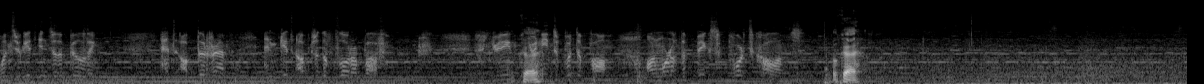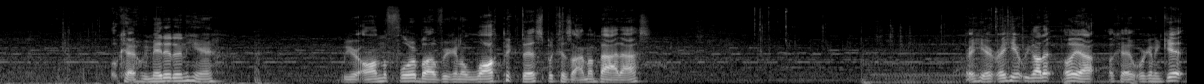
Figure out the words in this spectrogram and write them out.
Once you get into the building, head up the ramp and get up to the floor above. You need, Okay. you need to put the bomb on one of the big support columns. Okay. Okay, we made it in here. We are on the floor above. We're gonna lockpick this because I'm a badass. Right here, right here, we got it. Oh yeah, okay, we're gonna get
